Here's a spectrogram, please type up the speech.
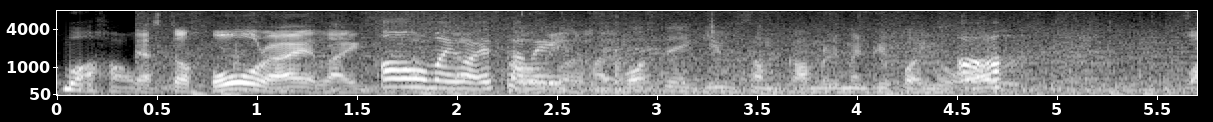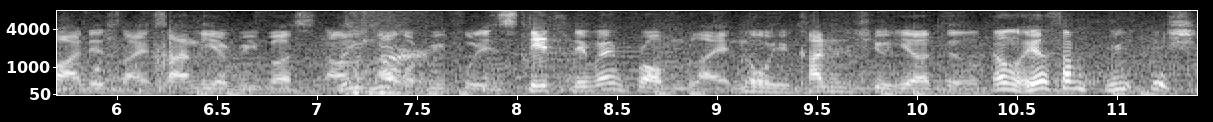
What hole? That's the hole, right? Like, Oh my god, it's coming. My boss say give some complimentary for you Oh. all. Wow, this like suddenly a reverse. Now you now got free food. Instead, they went from like, no, you can't shoot here to, no, here's some free fish.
